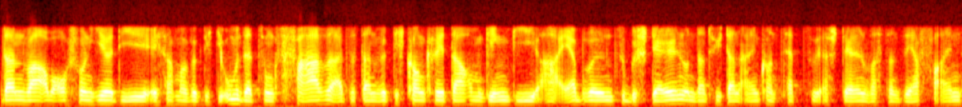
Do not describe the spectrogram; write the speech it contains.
Dann war aber auch schon hier die, ich sag mal wirklich die Umsetzungsphase, als es dann wirklich konkret darum ging, die AR-Brillen zu bestellen und natürlich dann ein Konzept zu erstellen, was dann sehr fein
